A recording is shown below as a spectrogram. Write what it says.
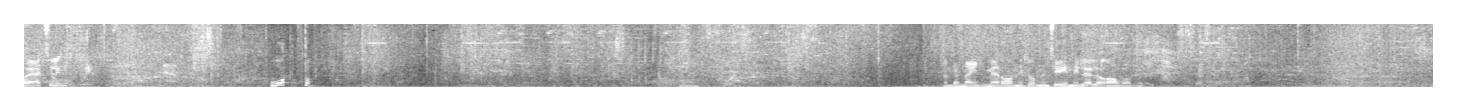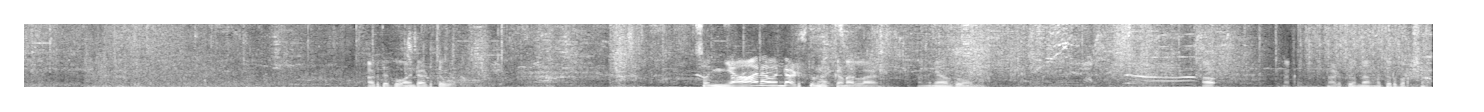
ഓ ആക്ച്വലി എന്റെ നൈറ്റ് മെയർ വന്നിട്ടൊന്നും ചെയ്യുന്നില്ലല്ലോ? ആ വന്നിട്ട് അടുത്തേക്ക് പോവാന്റെ അടുത്ത് പോകും. സോ ഞാൻ അവന്റെ അടുത്ത് നിൽക്കണല്ല അങ്ങനെയാണ് തോന്നുന്നു. അടുത്ത് നിന്ന് അങ്ങനത്തെ ഒരു പ്രശ്നം.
